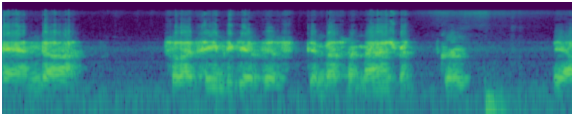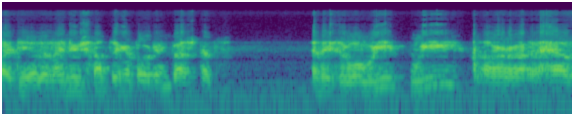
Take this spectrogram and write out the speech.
And uh, so that seemed to give this investment management group the idea that I knew something about investments. And they said, well, we, we are, uh, have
